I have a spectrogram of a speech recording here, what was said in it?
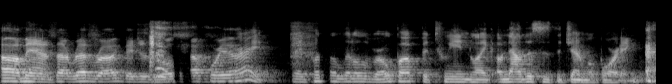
Oh man, that red rug, they just roll it up for you. right. They put the little rope up between, like, oh, now this is the general boarding.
